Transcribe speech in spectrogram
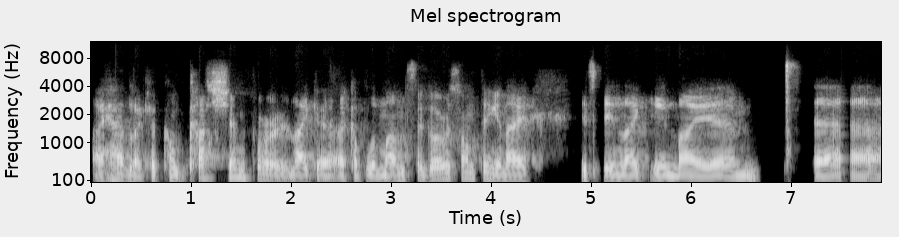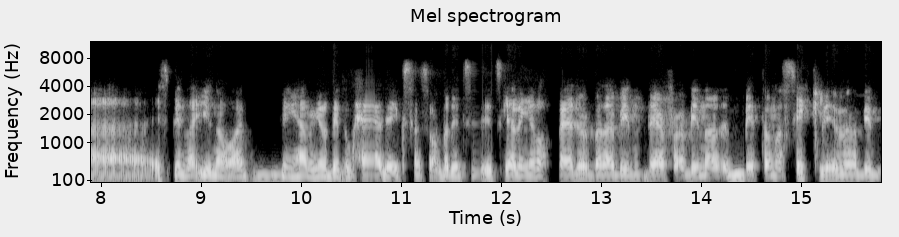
I had like a concussion for like a, a, couple of months ago or something, and I it's been like in my um, uh, it's been like you know I've been having a bit of headaches and so on, but it's it's getting a lot better. But I've been therefore I've been a, bit on a sick leave and I've been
